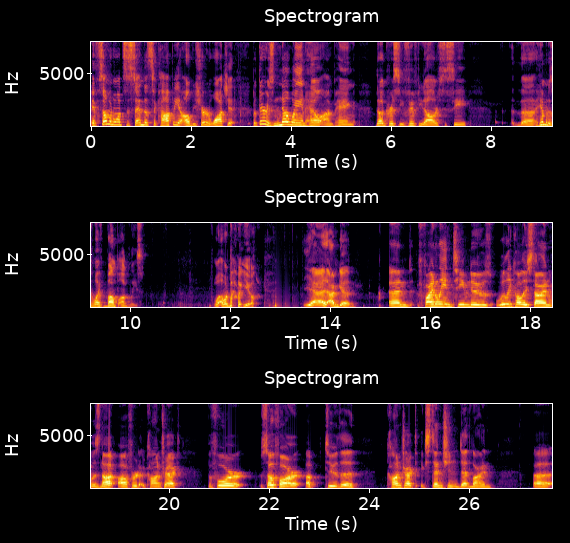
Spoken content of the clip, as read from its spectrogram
if someone wants to send us a copy, I'll be sure to watch it. But there is no way in hell I'm paying Doug Christie fifty dollars to see the him and his wife bump uglies. Well, what about you? Yeah, I'm good. And finally, in team news, Willie Cauley Stein was not offered a contract before so far up to the contract extension deadline uh,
